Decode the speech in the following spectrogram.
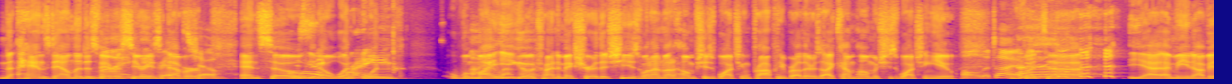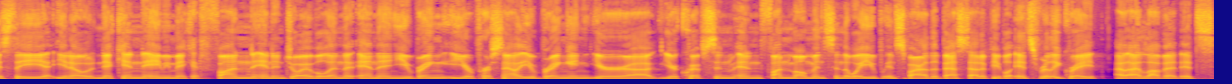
n- hands down Linda's My favorite series favorite ever. show. And so you know when great? when. When my ego it. trying to make sure that she's when I'm not home, she's watching Property Brothers. I come home and she's watching you. all the time. But uh, yeah, I mean, obviously, you know, Nick and Amy make it fun and enjoyable, and the, and then you bring your personality, you bring in your uh, your quips and, and fun moments, and the way you inspire the best out of people. It's really great. I, I love it. It's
